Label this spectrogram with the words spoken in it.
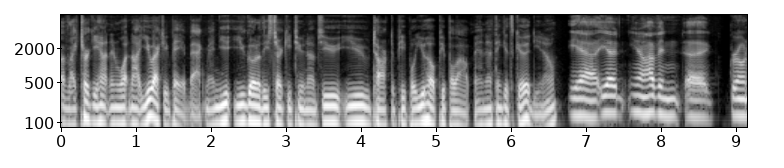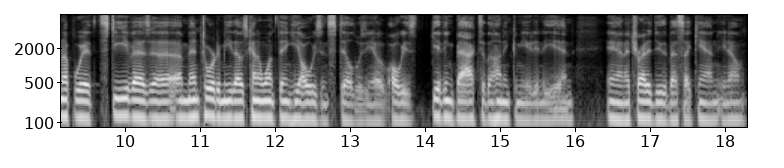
of like turkey hunting and whatnot, you actually pay it back, man. You you go to these turkey tune-ups, you you talk to people, you help people out, man. I think it's good, you know. Yeah, yeah. You know, having uh, grown up with Steve as a, a mentor to me, that was kind of one thing he always instilled was you know always giving back to the hunting community, and and I try to do the best I can. You know,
